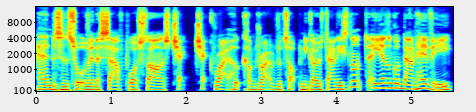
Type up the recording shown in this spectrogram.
Anderson sort of in a southpaw stance, check, check right hook comes right over the top and he goes down. He's not, he hasn't gone down heavy.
